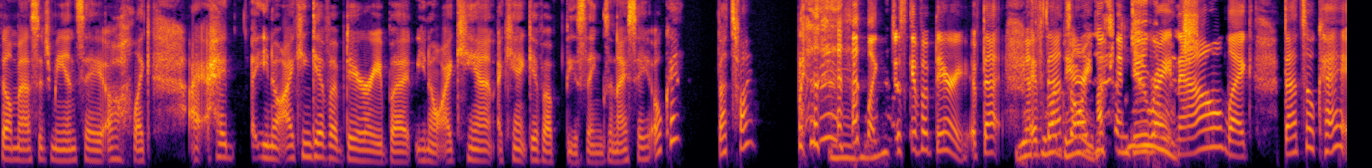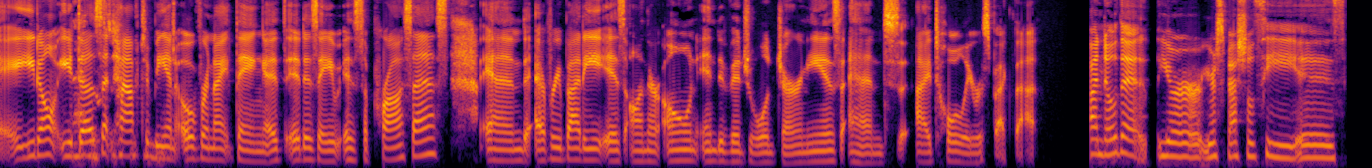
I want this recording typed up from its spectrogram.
they'll message me and say, "Oh, like I I you know, I can give up dairy, but you know, I can't I can't give up these things." And I say, "Okay, that's fine." like mm-hmm. just give up dairy. If that have if that's all you can do right now, like that's okay. You don't it That doesn't have to be an overnight thing. It it is a is a process and everybody is on their own individual journeys and I totally respect that. I know that your your specialty is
